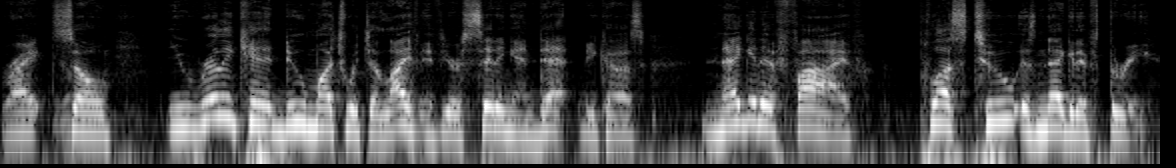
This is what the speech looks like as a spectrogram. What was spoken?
right? So you really can't do much with your life if you're sitting in debt because negative five plus two is negative three.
